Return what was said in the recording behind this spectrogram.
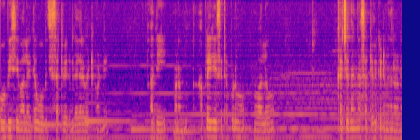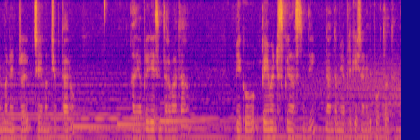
ఓబీసీ వాళ్ళైతే ఓబీసీ సర్టిఫికేట్ దగ్గర పెట్టుకోండి. అది మనం అప్లై చేసేటప్పుడు వాళ్ళు ఖచ్చితంగా సర్టిఫికేట్ మీద నా నెంబర్ని ఎంటర్ చేయమని చెప్తారు. అది అప్లై చేసిన తర్వాత మీకు పేమెంట్ స్క్రీన్ వస్తుంది. దాంతో మీ అప్లికేషన్ అనేది పూర్తవుతుంది.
